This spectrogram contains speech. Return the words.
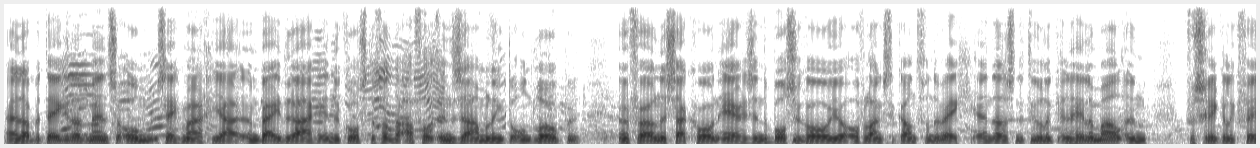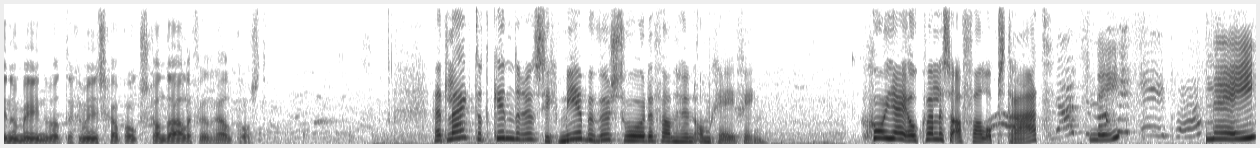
En dat betekent dat mensen om zeg maar, ja, een bijdrage in de kosten van de afvalinzameling te ontlopen, hun vuilniszak gewoon ergens in de bossen gooien of langs de kant van de weg. En dat is natuurlijk een, helemaal een verschrikkelijk fenomeen wat de gemeenschap ook schandalig veel geld kost. Het lijkt dat kinderen zich meer bewust worden van hun omgeving. Gooi jij ook wel eens afval op straat? Nee. Nee.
